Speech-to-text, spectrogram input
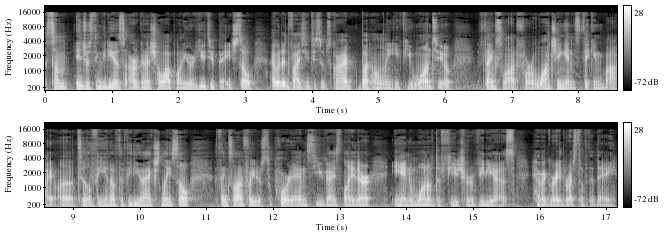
some interesting videos are going to show up on your YouTube page. So I would advise you to subscribe, but only if you want to. Thanks a lot for watching and sticking by uh, till the end of the video actually. So thanks a lot for your support and see you guys later in one of the future videos. Have a great rest of the day.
